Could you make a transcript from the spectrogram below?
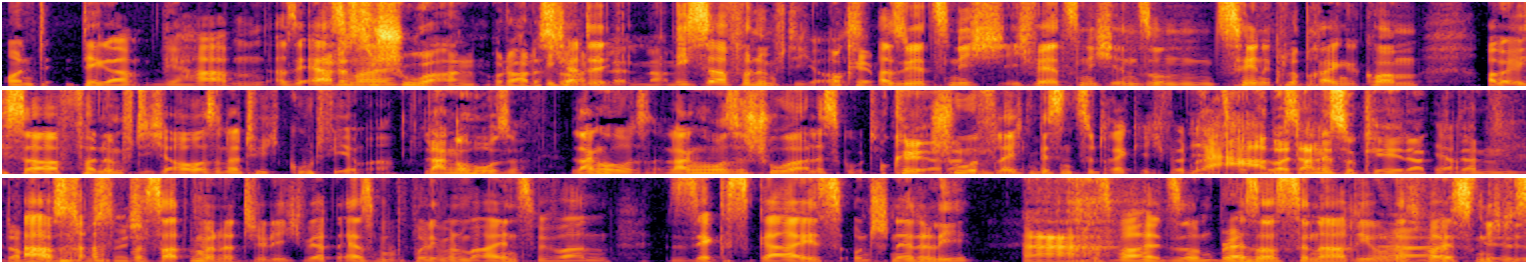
Und Digga, wir haben, also Hattest erstmal... du Schuhe an oder hattest Ich, du hatte, Adiletten an? ich sah vernünftig aus. Okay. Also jetzt nicht, ich wäre jetzt nicht in so einen Szeneclub reingekommen, aber ich sah vernünftig aus und natürlich gut wie immer. Lange Hose. Lange Hose, lange Hose, Schuhe, alles gut. Okay, ja, Schuhe vielleicht ein bisschen zu dreckig, würde Ja, eins mal aber dann sagen. ist okay. Da, Ja. Dann, dann machst du es nicht. was hatten wir natürlich? Wir hatten erstmal Problem Nummer eins. Wir waren sechs Guys und Schneiderli. Ah, Das war halt so ein Brothers-Szenario. das Ja, war jetzt nicht, nicht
